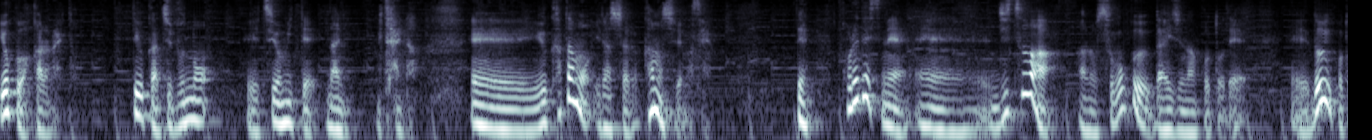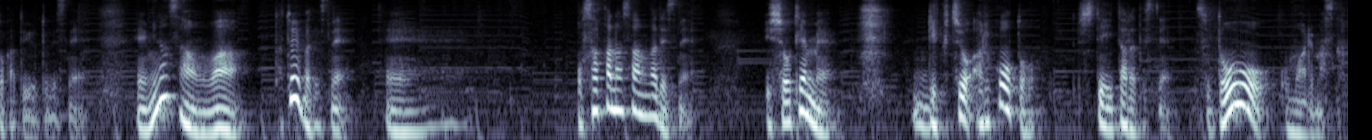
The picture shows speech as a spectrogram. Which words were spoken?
ー、よくわからないと。っていうか自分の強みって何？みたいな、えー、いう方もいらっしゃるかもしれません。でこれですね、えー、実はあのすごく大事なことで、えー、どういうことかというとですね、えー、皆さんは例えばですね、えお魚さんがですね一生懸命陸地を歩こうとしていたらですねそれどう思われますか？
